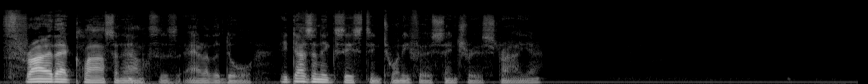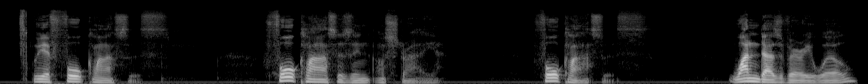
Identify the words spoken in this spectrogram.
throw that class analysis out of the door. It doesn't exist in 21st century Australia. We have four classes. Four classes in Australia. Four classes. One does very well,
